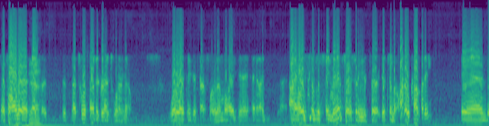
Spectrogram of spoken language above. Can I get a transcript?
That's all that. Yeah. That's, that's what undergrads want to know. What do I think of Tesla? And I'm like, eh, and I, I always give the same answer. I say it's a, it's an auto company, and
